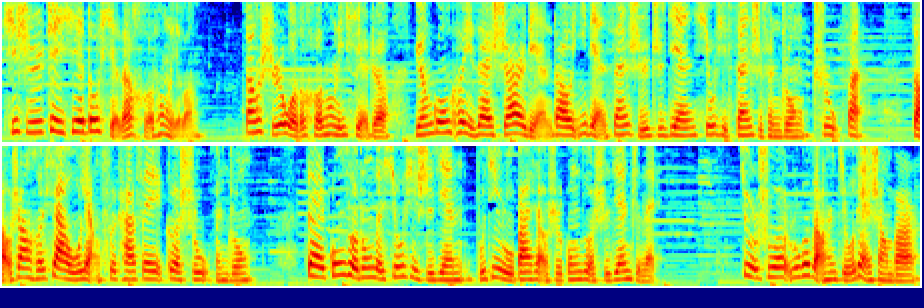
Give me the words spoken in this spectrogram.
其实这些都写在合同里了。当时我的合同里写着，员工可以在十二点到一点三十之间休息三十分钟吃午饭，早上和下午两次咖啡各十五分钟，在工作中的休息时间不计入八小时工作时间之内。就是说，如果早上九点上班，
